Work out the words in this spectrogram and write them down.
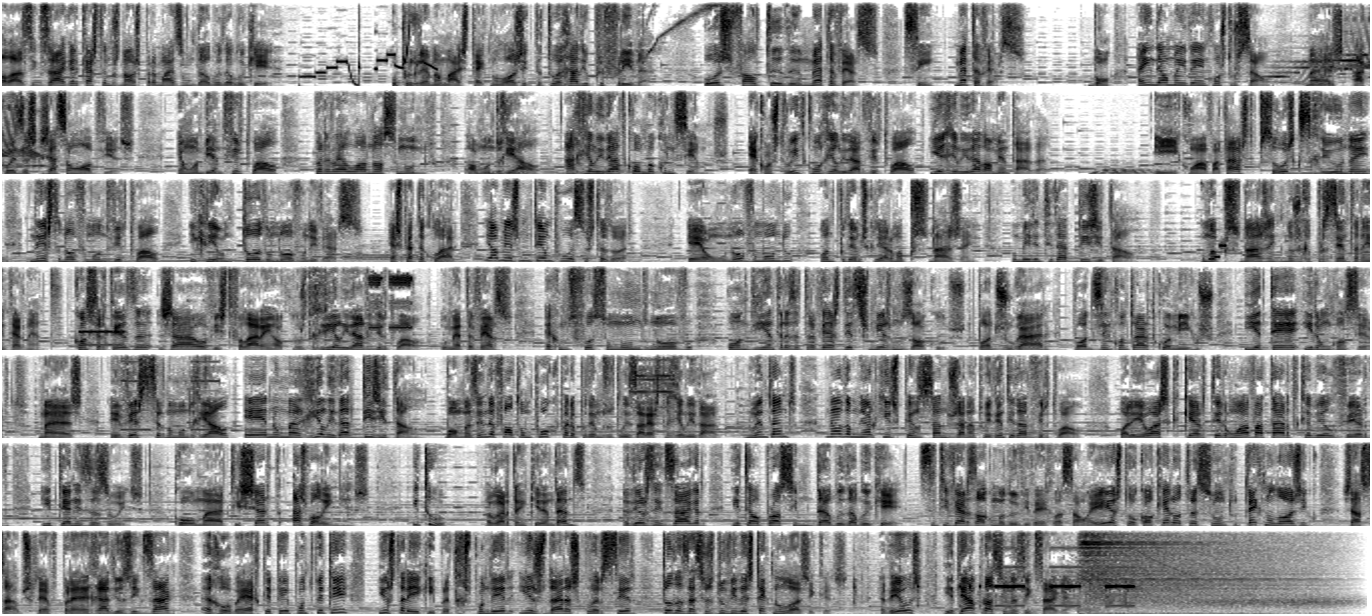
Olá, Zigzagger, cá estamos nós para mais um WWQ. O programa mais tecnológico da tua rádio preferida. Hoje falo-te de metaverso. Sim, metaverso. Bom, ainda é uma ideia em construção, mas há coisas que já são óbvias. É um ambiente virtual paralelo ao nosso mundo, ao mundo real, à realidade como a conhecemos. É construído com a realidade virtual e a realidade aumentada. E com avatares de pessoas que se reúnem neste novo mundo virtual e criam todo um novo universo. É espetacular e ao mesmo tempo assustador. É um novo mundo onde podemos criar uma personagem, uma identidade digital. Uma personagem que nos representa na internet. Com certeza já ouviste falar em óculos de realidade virtual. O metaverso é como se fosse um mundo novo onde entras através desses mesmos óculos. Podes jogar, podes encontrar-te com amigos e até ir a um concerto. Mas, em vez de ser no mundo real, é numa realidade digital. Bom, mas ainda falta um pouco para podermos utilizar esta realidade. No entanto, nada melhor que ires pensando já na tua identidade virtual. Olha, eu acho que quero ter um avatar de cabelo verde e ténis azuis, com uma t-shirt às bolinhas. E tu? Agora tenho que ir andando? Adeus Zigzagger e até ao próximo WWQ. Se tiveres alguma dúvida em relação a este ou qualquer outro assunto tecnológico, já sabes, escreve para radiozigzag.rtp.pt e eu estarei aqui para te responder e ajudar a esclarecer todas essas dúvidas tecnológicas. Adeus e até à próxima Zigzagger.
